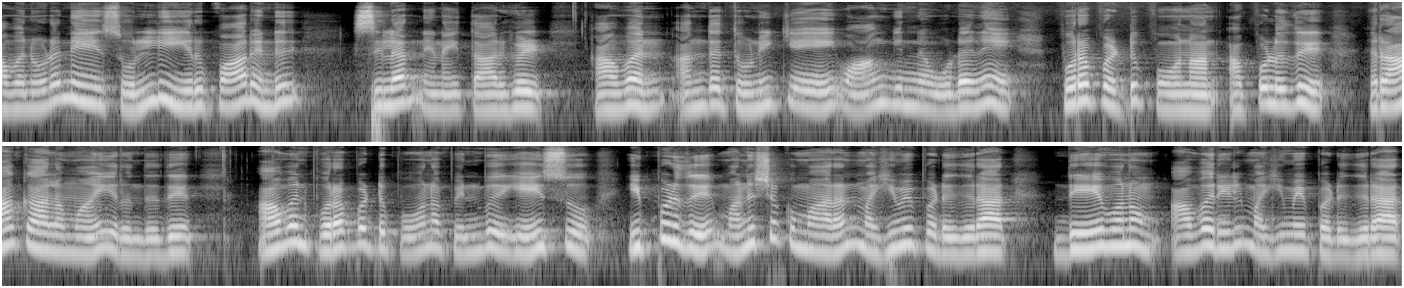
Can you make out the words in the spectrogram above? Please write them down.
அவனுடனே சொல்லி இருப்பார் என்று சிலர் நினைத்தார்கள். அவன் அந்த துணிக்கையை வாங்கின உடனே புறப்பட்டு போனான். அப்பொழுது ரா இருந்தது அவன் புறப்பட்டு போன பின்பு இயேசு இப்பொழுது மனுஷகுமாரன் மகிமைப்படுகிறார். தேவனும் அவரில் மகிமைப்படுகிறார்.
